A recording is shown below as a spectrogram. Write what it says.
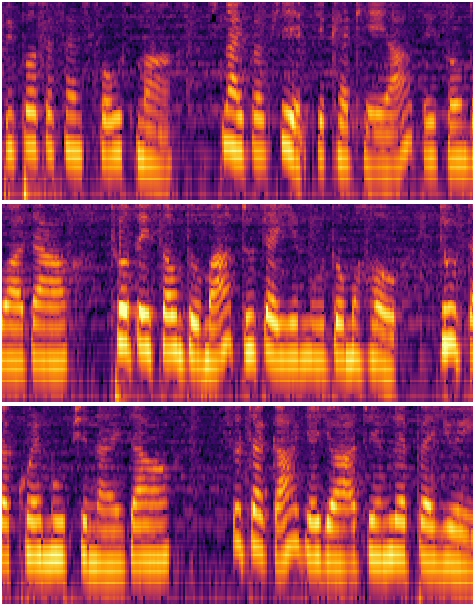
People Defense Force မှစနိုက်ပါဖြင့်ပစ်ခတ်ခဲ့ရာတိုက်ဆုံသွားကြောင်းထိုတိုက်ဆုံသူမှဒုတရင်မှုတို့မဟုတ်ဒုတက်ခွဲမှုဖြစ်နိုင်ကြောင်းစစ်တပ်ကရရွာအတင်းလက်ပတ်၍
